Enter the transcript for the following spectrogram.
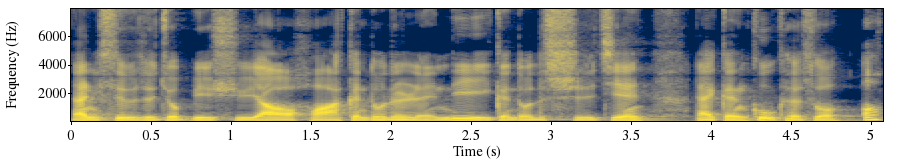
那你是不是就必须要花更多的人力、更多的时间来跟顾客说：“哦，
